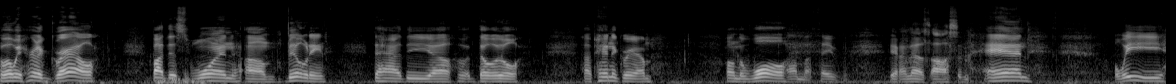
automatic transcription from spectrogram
well, we heard a growl by this one um, building that had the uh, the little uh, pentagram on the wall. Oh, my favorite. Yeah, I know it's awesome. And we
